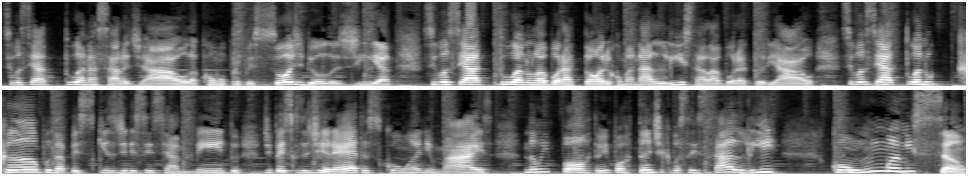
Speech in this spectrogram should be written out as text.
se você atua na sala de aula como professor de biologia, se você atua no laboratório como analista laboratorial, se você atua no campo da pesquisa de licenciamento, de pesquisas diretas com animais, não importa, o importante é que você está ali com uma missão.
